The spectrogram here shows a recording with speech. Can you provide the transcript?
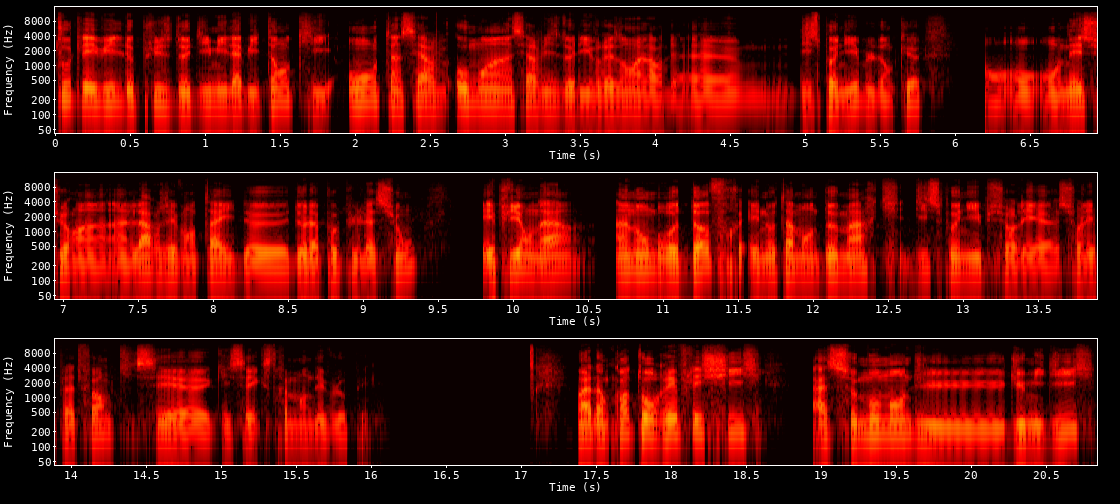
toutes les villes de plus de 10 000 habitants qui ont un au moins un service de livraison euh, disponible. Donc, euh, on, est sur un, large éventail de, la population. Et puis, on a un nombre d'offres, et notamment de marques, disponibles sur les, euh, sur les plateformes qui s'est extrêmement développé. Donc quand on réfléchit à ce moment du, du midi,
